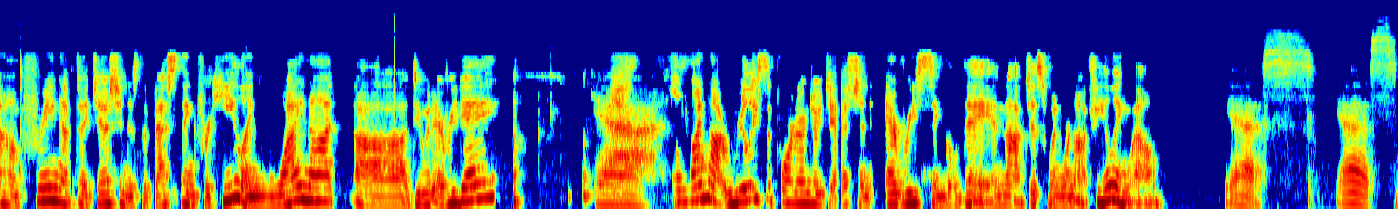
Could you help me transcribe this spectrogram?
um, freeing up digestion is the best thing for healing why not uh, do it every day Yeah. so why not really support our digestion every single day and not just when we're not feeling well? Yes. Yes.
